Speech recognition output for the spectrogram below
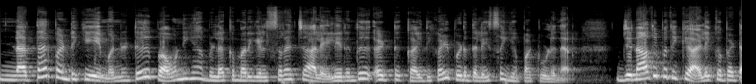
நத்தார் பண்டிகையை முன்னிட்டு வவுனியா விளக்கமறியல் சிறைச்சாலையில் இருந்து எட்டு கைதிகள் விடுதலை செய்யப்பட்டுள்ளனர். ஜனாதிபதிக்கு அளிக்கப்பட்ட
